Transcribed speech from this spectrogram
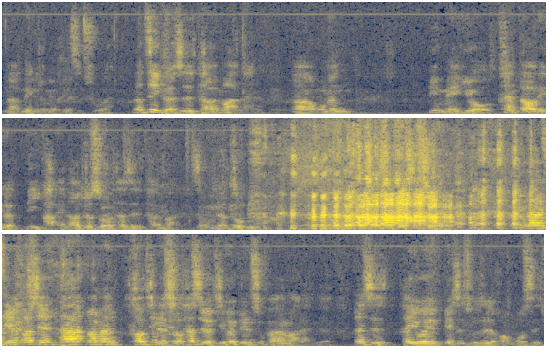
那那个就没有辨识出来。那这个是台湾马兰，啊，我们并没有看到那个立牌，然后就说它是台湾马兰，是我们的作弊。那你会发现，它慢慢靠近的时候，它是有机会辨识出台湾马兰的，但是它又会辨识出是黄波斯菊，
